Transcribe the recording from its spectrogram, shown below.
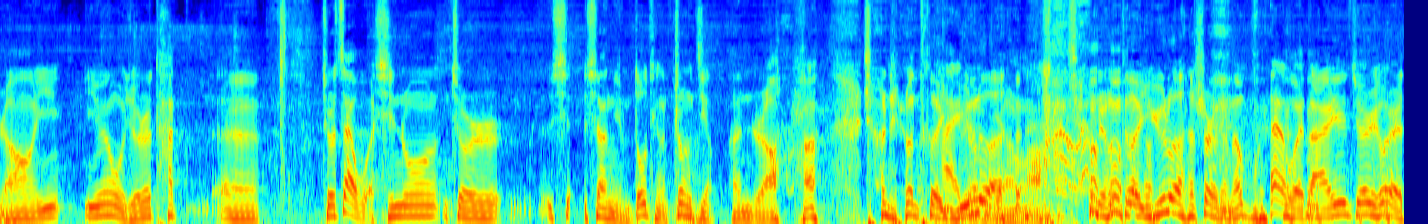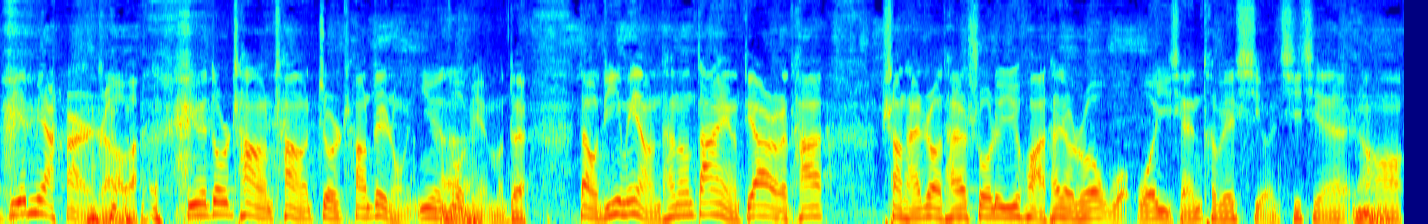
然后因因为我觉得他呃就是在我心中就是像像你们都挺正经的，你知道吗？像这种特娱乐的 像这种特娱乐的事儿可能不太会答应，因为觉得有点跌面儿，你知道吧？因为都是唱唱就是唱这种音乐作品嘛，对。但我第一没想到他能答应，第二个他上台之后他说了一句话，他就说我我以前特别喜欢齐秦，然后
